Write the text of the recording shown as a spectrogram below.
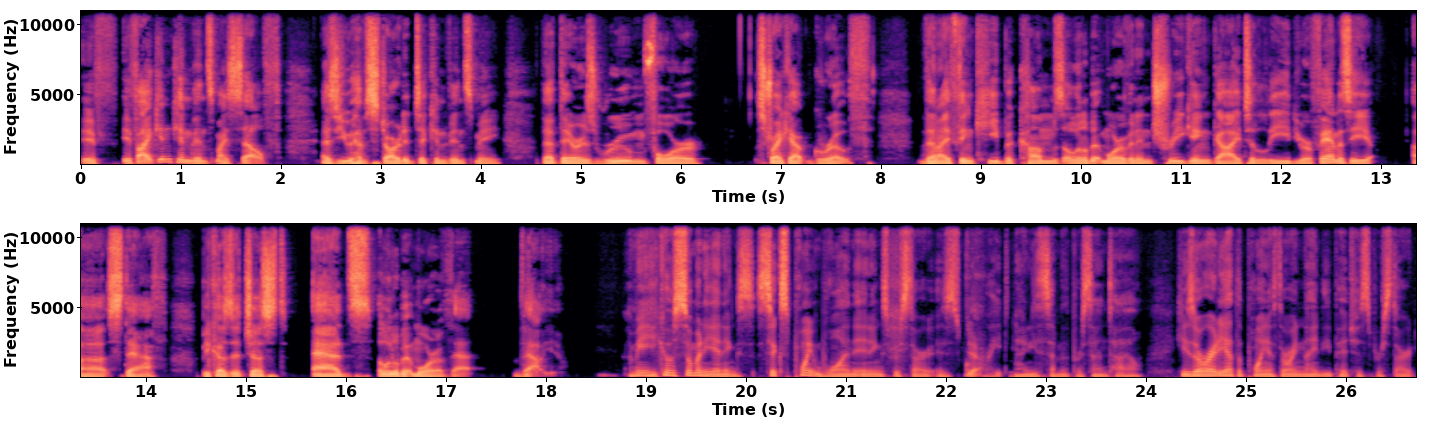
If if I can convince myself, as you have started to convince me, that there is room for strikeout growth then I think he becomes a little bit more of an intriguing guy to lead your fantasy uh, staff because it just adds a little bit more of that value. I mean, he goes so many innings. 6.1 innings per start is Yeah. great. 97th percentile. He's already at the point of throwing 90 pitches per start.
